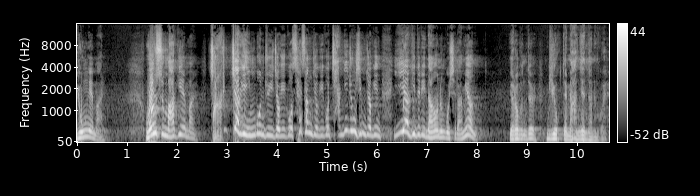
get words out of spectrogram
용의 말, 원수 마귀의 말, 철저하게 인본주의적이고 세상적이고 자기중심적인 이야기들이 나오는 곳이라면 여러분들 미혹되면 안 된다는 거예요.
